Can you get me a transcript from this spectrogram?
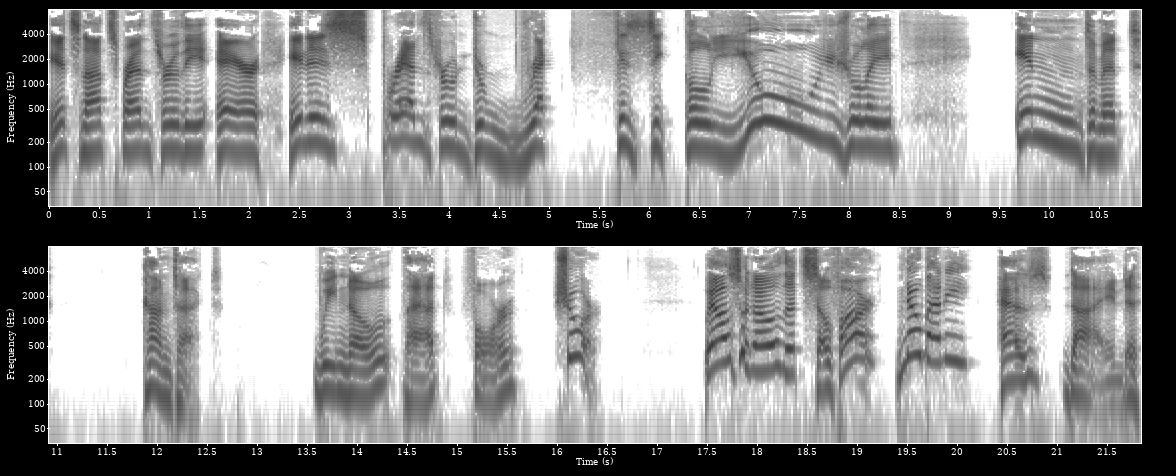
It's not spread through the air. It is spread through direct physical, usually intimate contact. We know that for sure. We also know that so far, nobody has died,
